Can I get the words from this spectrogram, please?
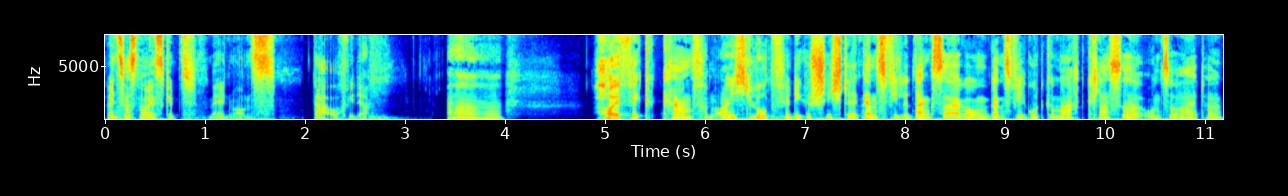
wenn es was Neues gibt, melden wir uns da auch wieder. Äh, häufig kam von euch Lob für die Geschichte, ganz viele Danksagungen, ganz viel gut gemacht, klasse und so weiter.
